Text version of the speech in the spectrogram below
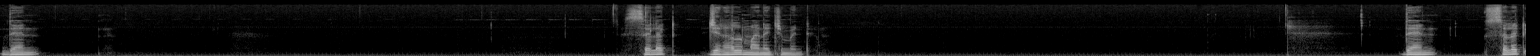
Then select general management. Then select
